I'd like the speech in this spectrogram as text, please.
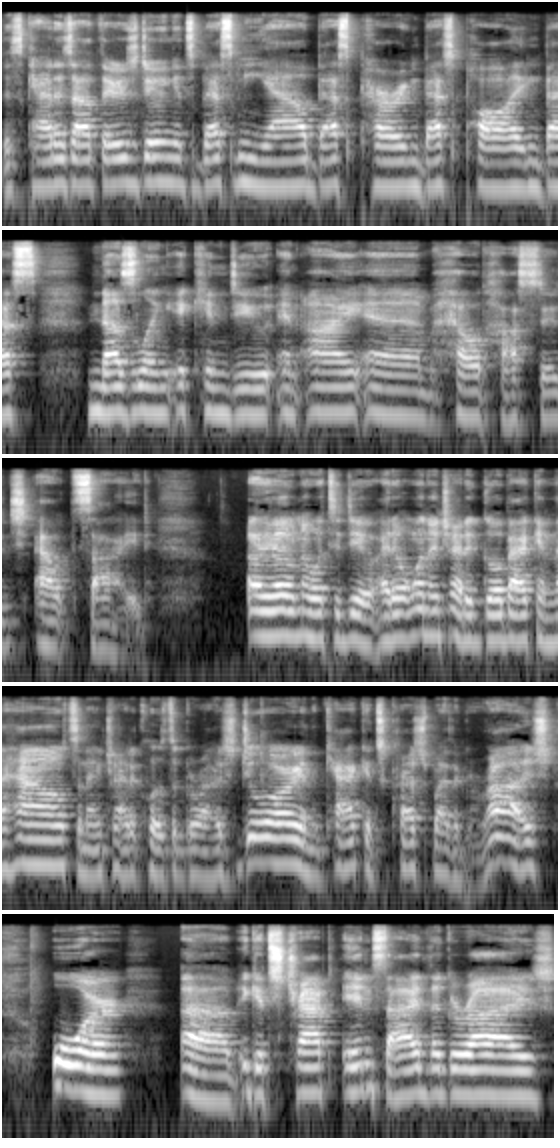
this cat is out there is doing its best meow, best purring, best pawing, best nuzzling it can do, and I am held hostage outside. I don't know what to do. I don't want to try to go back in the house and I try to close the garage door and the cat gets crushed by the garage or uh, it gets trapped inside the garage.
